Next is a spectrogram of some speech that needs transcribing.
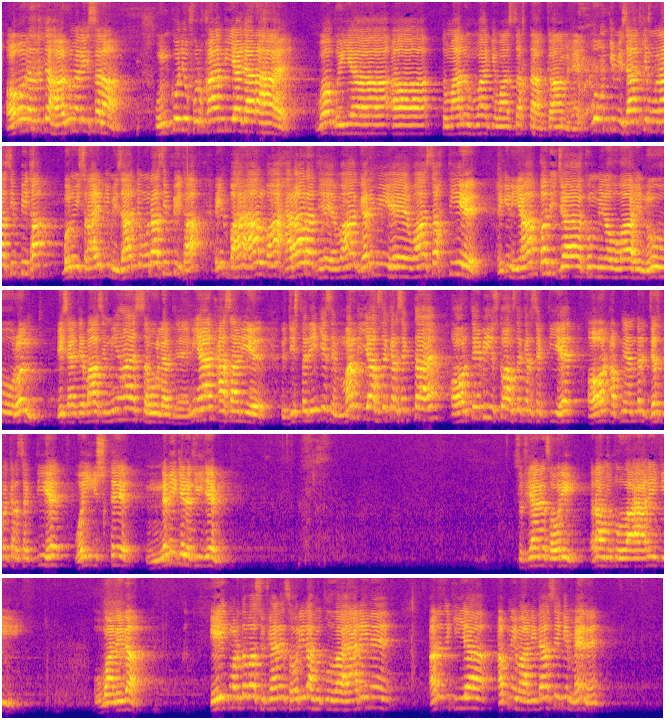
اور حضرت ہارون علیہ السلام، ان کو جو فرقان دیا جا رہا ہے وہ تو معلوم ہوا کہ وہاں سخت کام ہے۔ وہ ان کے مزاج کے مناسب بھی تھا، بنو اسرائیل کی مزاج کے مناسب بھی تھا، لیکن بہرحال وہاں حرارت ہے، وہاں گرمی ہے، وہاں سختی ہے۔ لیکن یہاں قد جاکم من اللہ نور۔ اس اعتبار سے نہایت سہولت ہے، نہایت آسانی ہے۔ تو جس طریقے سے مرد یہ افز کر سکتا ہے، عورتیں بھی اس کو افز کر سکتی ہے اور اپنے اندر جذب کر سکتی ہے، وہی عشق نبی کے نتیجے میں۔ سفیان سوری رحمت اللہ علیہ کی والدہ. ایک مرتبہ سفیان سوری رحمت اللہ علیہ نے عرض کیا اپنی والدہ سے کہ میں نے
